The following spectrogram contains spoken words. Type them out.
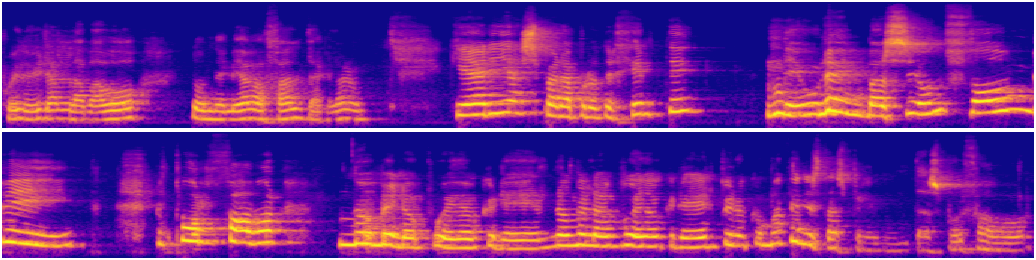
Puedo ir al lavabo donde me haga falta, claro. ¿Qué harías para protegerte de una invasión zombie? Por favor, no me lo puedo creer, no me lo puedo creer, pero ¿cómo hacen estas preguntas, por favor?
